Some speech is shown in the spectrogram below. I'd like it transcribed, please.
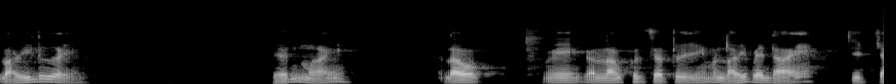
ไหลเรื่อยเห็นไหม เรามีกำลังฝึกสติมันไหลไปไหนจิตใจ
